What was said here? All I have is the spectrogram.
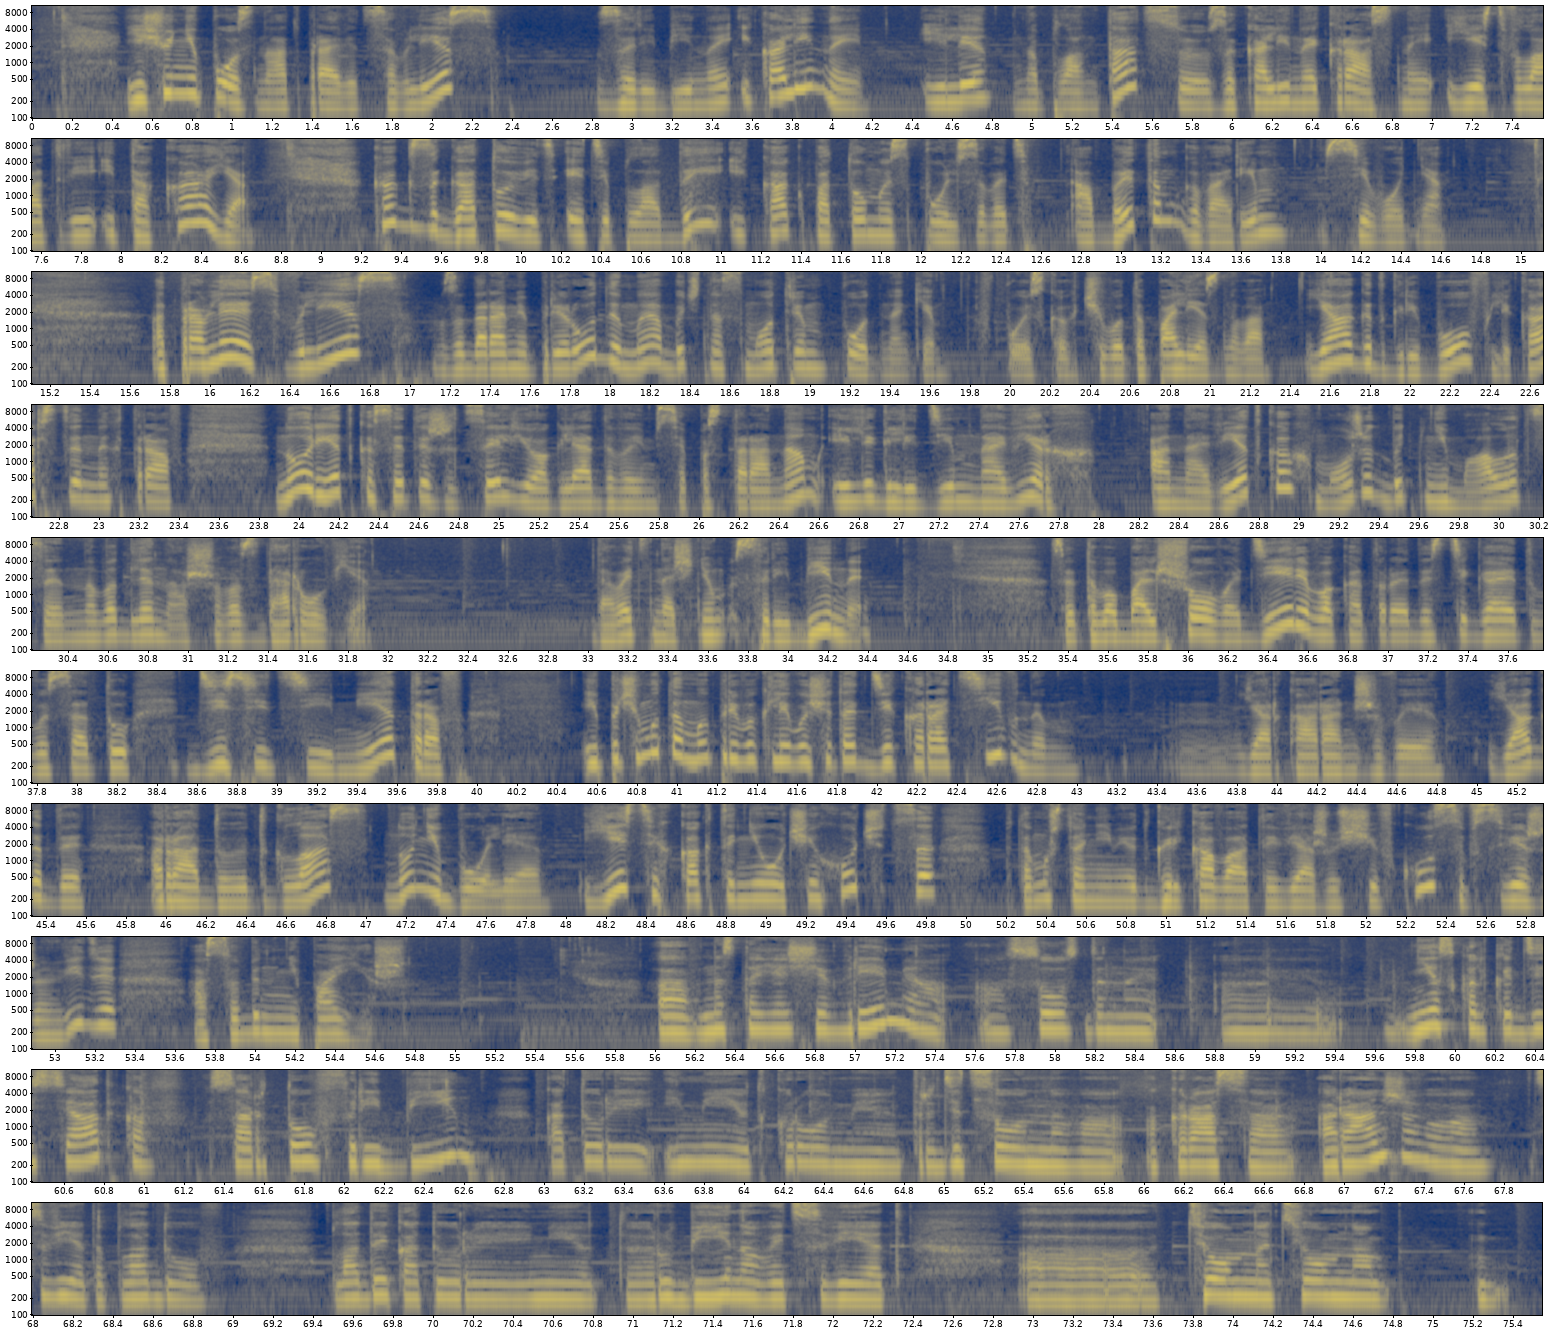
Еще не поздно отправиться в лес за рябиной и калиной, или на плантацию за калиной красной есть в Латвии и такая. Как заготовить эти плоды и как потом использовать? Об этом говорим сегодня. Отправляясь в лес за дарами природы, мы обычно смотрим под ноги в поисках чего-то полезного. Ягод, грибов, лекарственных трав. Но редко с этой же целью оглядываемся по сторонам или глядим наверх. А на ветках может быть немало ценного для нашего здоровья. Давайте начнем с рябины с этого большого дерева, которое достигает высоту 10 метров. И почему-то мы привыкли его считать декоративным, ярко-оранжевые ягоды радуют глаз, но не более. Есть их как-то не очень хочется, потому что они имеют горьковатый вяжущий вкус, и в свежем виде особенно не поешь. А в настоящее время а, созданы э, несколько десятков сортов рябин, которые имеют, кроме традиционного окраса оранжевого цвета плодов, плоды, которые имеют рубиновый цвет, темно-темно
